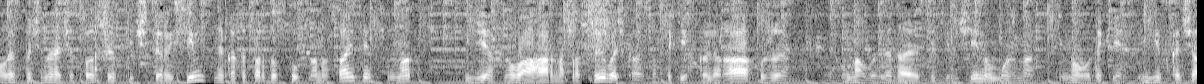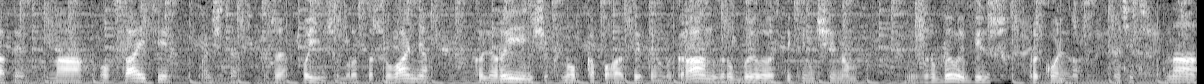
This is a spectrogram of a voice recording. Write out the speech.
Але починаючи з прошивки 4.7, яка тепер доступна на сайті, у нас є нова гарна прошивочка, ось в таких кольорах уже. Вона виглядає ось таким чином, можна знову таки її скачати на офсайті. Бачите, вже по-іншому розташування, кольори інші, кнопка погасити екран зробили ось таким чином. Зробили більш прикольно. Значить, на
